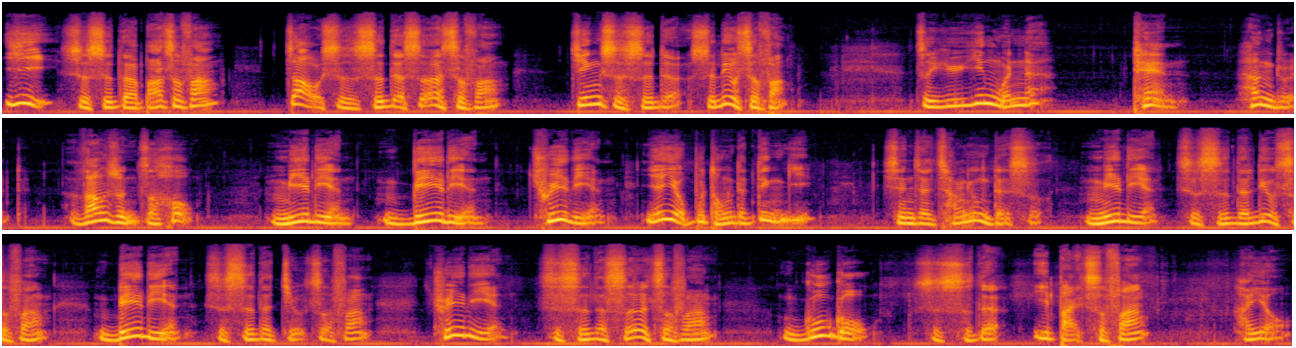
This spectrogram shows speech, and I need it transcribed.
亿是十的八次方，兆是十的十二次方，京是十的十六次方。至于英文呢，ten、hundred、thousand 之后，million、billion、trillion 也有不同的定义。现在常用的是 million 是十的六次方，billion 是十的九次方，trillion 是十的十二次方，Google 是十的一百次方。还有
